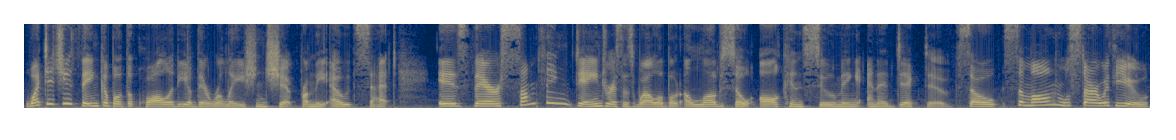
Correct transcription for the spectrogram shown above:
What did you think about the quality of their relationship from the outset? Is there something dangerous as well about a love so all consuming and addictive? So, Simone, we'll start with you.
